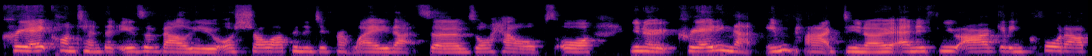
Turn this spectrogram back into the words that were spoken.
create content that is of value or show up in a different way that serves or helps or you know creating that impact you know? And if you are getting caught up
